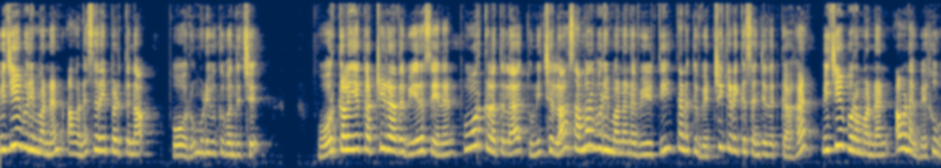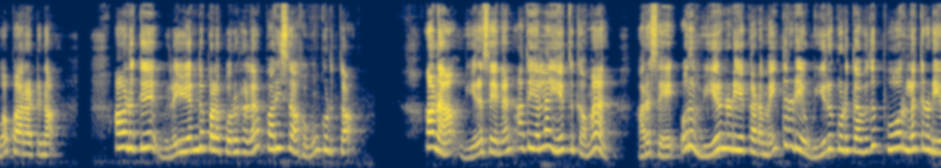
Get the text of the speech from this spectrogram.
விஜயபுரி மன்னன் அவனை சிறைப்படுத்தினான் போரும் முடிவுக்கு வந்துச்சு. போர்க்கலையை கற்றிடாத வீரசேனன் போர்க்களத்தில் துணிச்சலா சமரபுரி மன்னனை வீழ்த்தி தனக்கு வெற்றி கிடைக்க செஞ்சதற்காக விஜயபுரம் மன்னன் அவனை வெகுவாக பாராட்டினான் அவனுக்கு விலையுயர்ந்த பல பொருள்களை பரிசாகவும் கொடுத்தான் ஆனால் வீரசேனன் அதையெல்லாம் ஏற்றுக்காம அரசே ஒரு வீரனுடைய கடமை தன்னுடைய உயிரை கொடுத்தாவது போரில் தன்னுடைய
